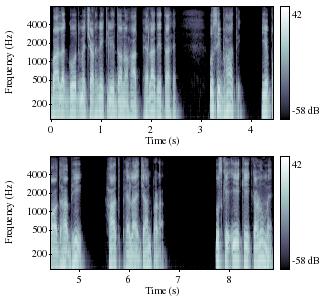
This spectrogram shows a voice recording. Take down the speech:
बालक गोद में चढ़ने के लिए दोनों हाथ फैला देता है, उसी भांति ये पौधा भी हाथ फैलाए जान पड़ा। उसके एक एक अणु में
